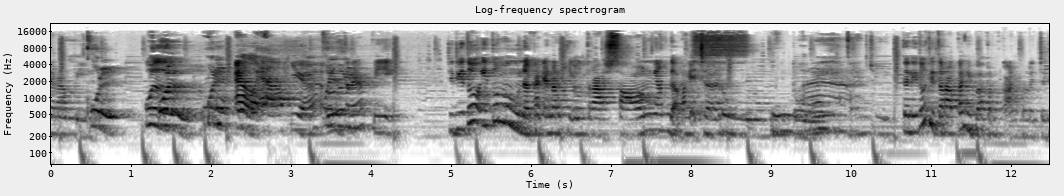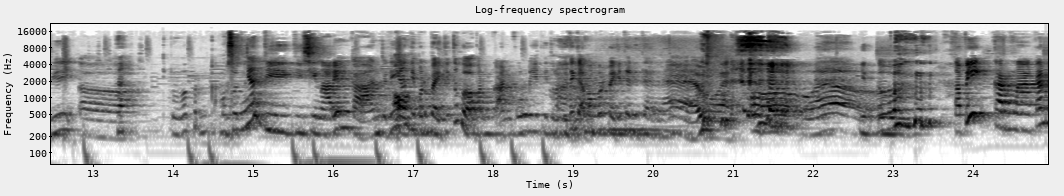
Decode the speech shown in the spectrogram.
Terapi cool. ul. Ul, ul. Ul, l. Iya Ul. terapi jadi itu itu menggunakan energi ultrasound yang nggak pakai jarum gitu. Dan itu diterapkan di bawah permukaan kulit. Jadi Di bawah permukaan. maksudnya di disinarin kan jadi Oh. yang diperbaiki itu bawah permukaan kulit gitu jadi nggak memperbaiki dari dalam. Oh, wow. gitu. Tapi karena kan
